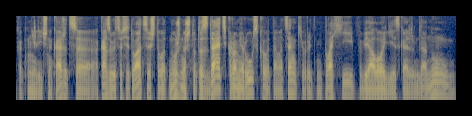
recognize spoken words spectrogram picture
как мне лично кажется, оказываются в ситуации, что вот нужно что-то сдать, кроме русского, там оценки вроде неплохие по биологии, скажем, да, ну,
